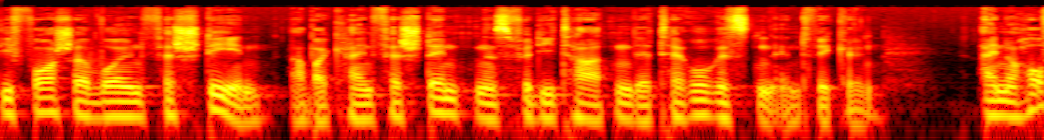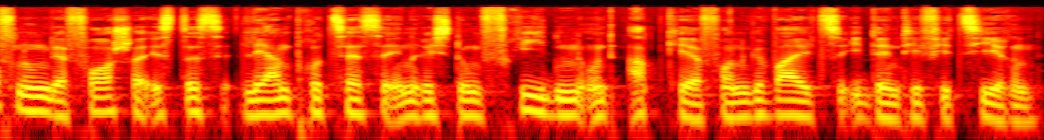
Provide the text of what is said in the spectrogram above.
Die Forscher wollen verstehen, aber kein Verständnis für die Taten der Terroristen entwickeln. Eine Hoffnung der Forscher ist es, Lernprozesse in Richtung Frieden und Abkehr von Gewalt zu identifizieren.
